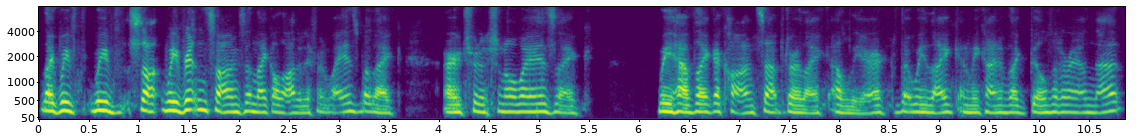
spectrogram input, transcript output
like we've we've so, we've written songs in like a lot of different ways, but like our traditional ways, like we have like a concept or like a lyric that we like, and we kind of like build it around that.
